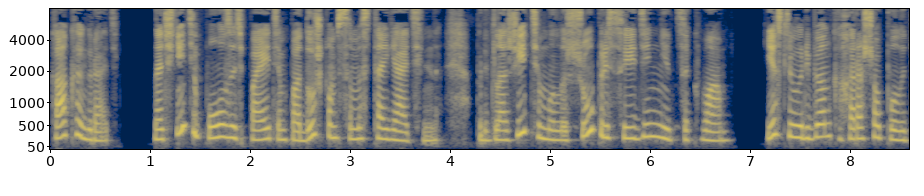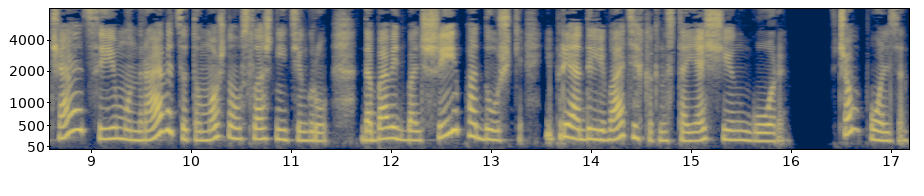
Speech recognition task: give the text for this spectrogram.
Как играть? Начните ползать по этим подушкам самостоятельно. Предложите малышу присоединиться к вам. Если у ребенка хорошо получается и ему нравится, то можно усложнить игру, добавить большие подушки и преодолевать их как настоящие горы. В чем польза?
